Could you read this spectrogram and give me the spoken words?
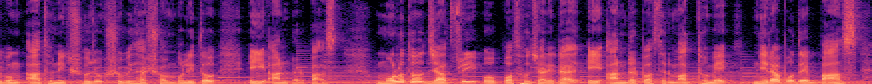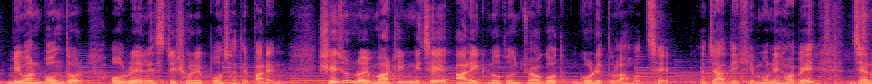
এবং আধুনিক সুযোগ সুবিধা সম্বলিত এই আন্ডারপাস। মূলত যাত্রী ও পথচারীরা এই আন্ডারপাসের মাধ্যমে নিরাপদে বাস, বিমানবন্দর ও রেল স্টেশনে পৌঁছাতে পারেন। সেজন্যই মাটির নিচে আরেক নতুন জগৎ গড়ে তোলা হচ্ছে, যা দেখে মনে হবে যেন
